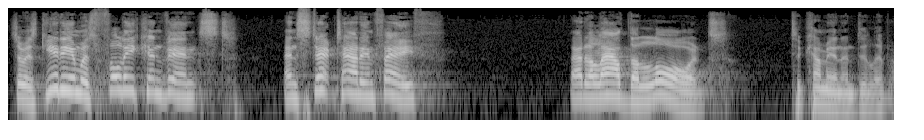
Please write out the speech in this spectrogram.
So, as Gideon was fully convinced and stepped out in faith, that allowed the Lord to come in and deliver.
